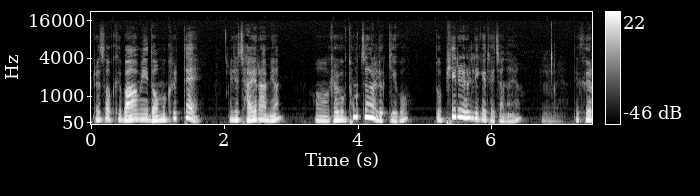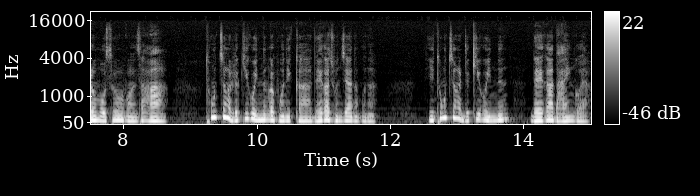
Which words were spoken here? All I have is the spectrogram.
그래서 그 마음이 너무 클 때 이제 자해를 하면 어, 결국 통증을 느끼고 또 피를 흘리게 되잖아요. 근데 그런 모습을 보면서 아 통증을 느끼고 있는 걸 보니까 내가 존재하는구나. 이 통증을 느끼고 있는 내가 나인 거야.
